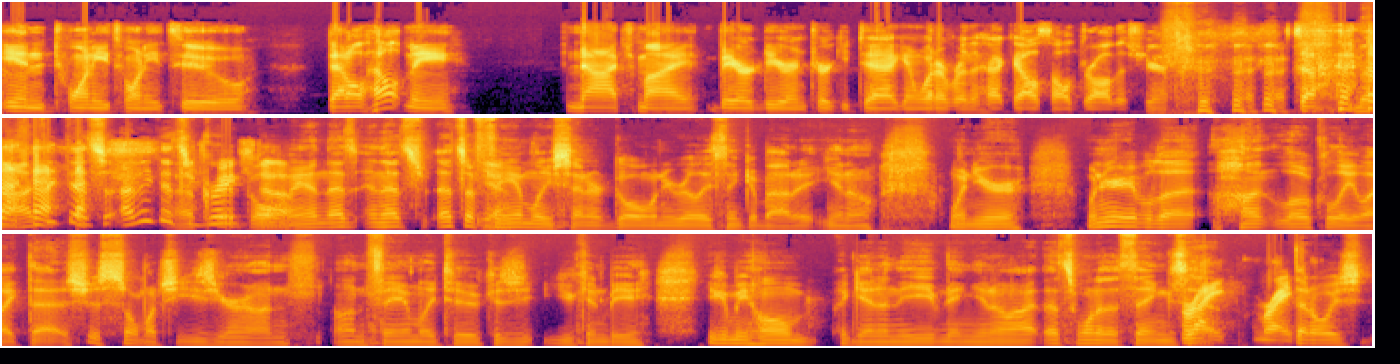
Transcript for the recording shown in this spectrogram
in 2022. That'll help me notch my bear, deer, and turkey tag and whatever the heck else I'll draw this year. so. no, I think that's I think that's, that's a great goal, stuff. man. That's and that's that's a yeah. family centered goal when you really think about it. You know, when you're when you're able to hunt locally like that, it's just so much easier on on family too because you, you, can be you can be home again in the evening. You know, I, that's one of the things right that, right that always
